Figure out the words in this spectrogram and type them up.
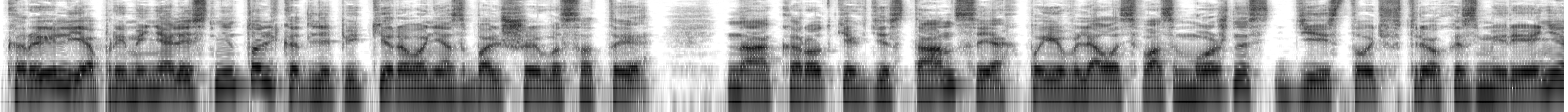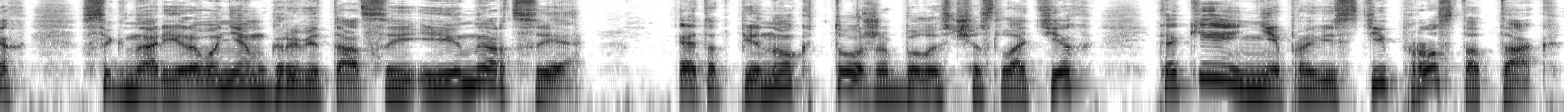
Крылья применялись не только для пикирования с большой высоты. На коротких дистанциях появлялась возможность действовать в трех измерениях с игнорированием гравитации и инерции. Этот пинок тоже был из числа тех, какие не провести просто так.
